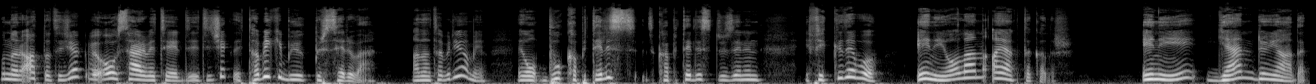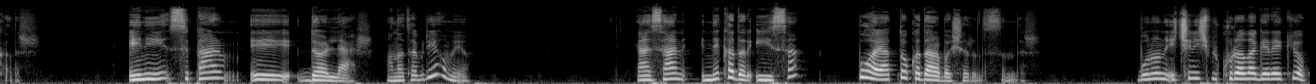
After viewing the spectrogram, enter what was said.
Bunları atlatacak ve o serveti elde edecek. E, tabii ki büyük bir serüven. Anlatabiliyor muyum? E, o, bu kapitalist kapitalist düzenin fikri de bu. En iyi olan ayakta kalır. En iyi gen dünyada kalır. En iyi sperm e, döller. Anlatabiliyor muyum? Yani sen ne kadar iyisen bu hayatta o kadar başarılısındır. Bunun için hiçbir kurala gerek yok.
